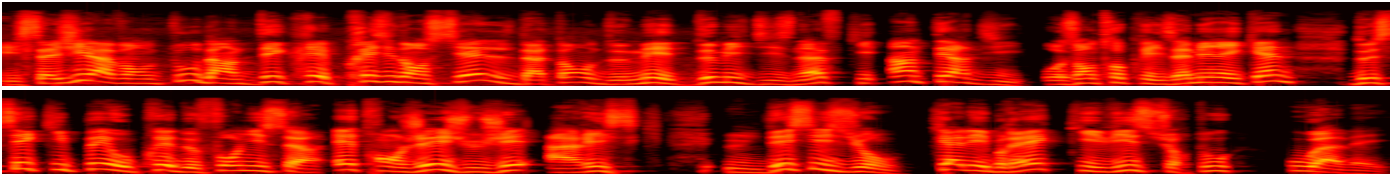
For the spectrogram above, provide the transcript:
Il s'agit avant tout d'un décret présidentiel datant de mai 2019 qui interdit aux entreprises américaines de s'équiper auprès de fournisseurs étrangers jugés à risque. Une décision calibrée qui vise surtout Huawei.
